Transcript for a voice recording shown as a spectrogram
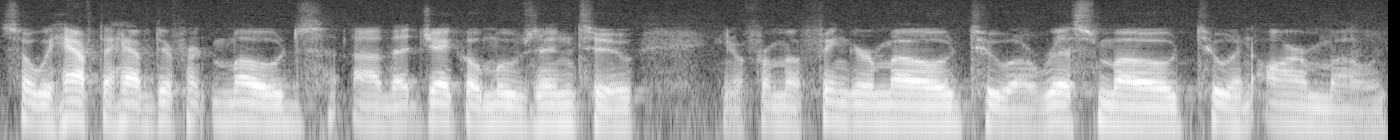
so we have to have different modes uh, that JACO moves into, you know, from a finger mode to a wrist mode to an arm mode.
